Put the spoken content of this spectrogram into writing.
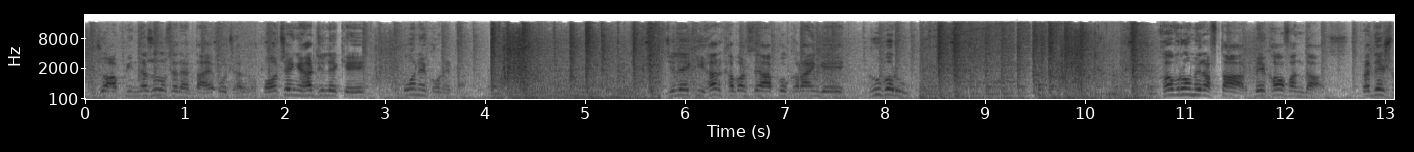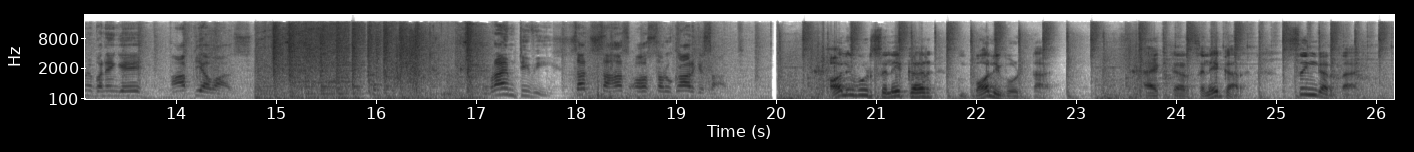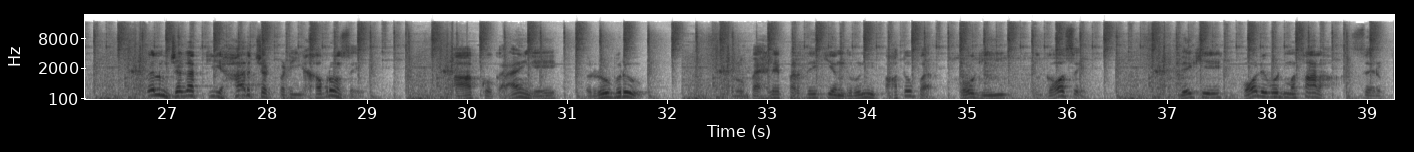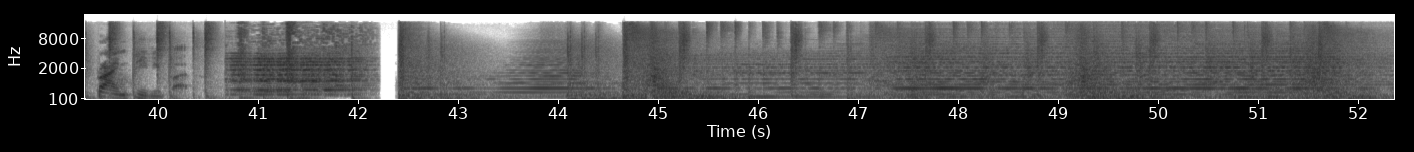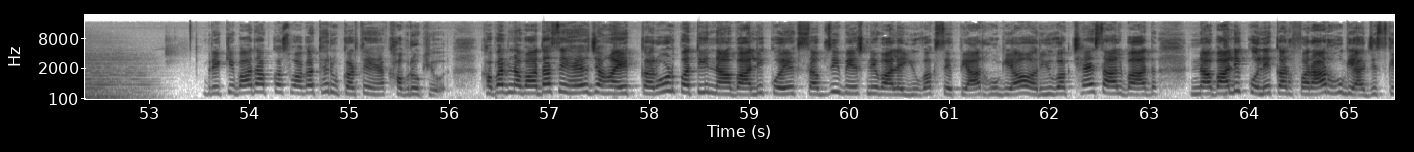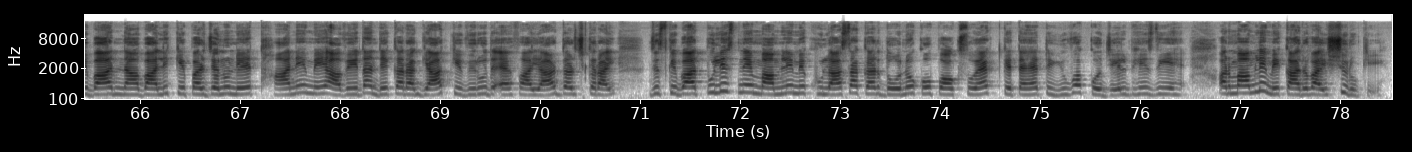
जो आपकी नज़रों से रहता है उजल पहुँचेंगे हर ज़िले के कोने कोने तक। ज़िले की हर खबर से आपको कराएँगे रूबरू। खबरों में रफ्तार, बेखौफ अंदाज। प्रदेश में बनेंगे आपकी आवाज़। प्राइम टीवी, सच, साहस और सरोकार के साथ। हॉलीवुड से लेकर बॉलीवुड तक। एक्टर से लेकर सिंगर तक। फ़िल्म जगत की हर चटपटी खबरों से आपको कराएँगे रूबरू। तो पहले पर्दे की अंदरूनी बातों पर होगी गौसे। देखिए बॉलीवुड मसाला सिर्फ़ प्राइम टीवी पर। आपका स्वागत है। रुक हैं खबरों की ओर। खबर नवादा से है, जहाँ एक करोड़पति नाबालिग को एक सब्ज़ी बेचने वाले युवक से प्यार हो गया और युवक छह साल बाद नाबालिग को लेकर फरार हो गया, जिसके बाद नाबालिग के परिजनों ने थाने में आवेदन देकर अज्ञात के विरुद्ध एफआईआर दर्ज कराई, जिसके बाद पुलिस ने मामले में खुलासा कर दोनों को पॉक्सो एक्ट के तहत युवक को जेल भेज दिए हैं और मामले में कार्रवाई शुरू की।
